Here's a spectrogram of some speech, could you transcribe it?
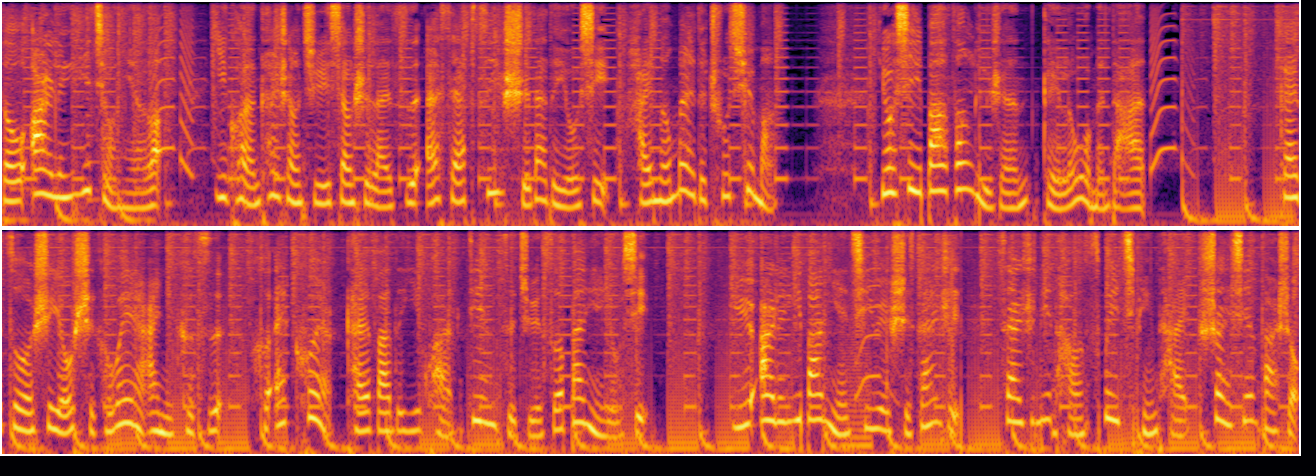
都二零一九年了，一款看上去像是来自 SFC 时代的游戏，还能卖得出去吗？游戏《八方旅人》给了我们答案。该作是由史克威尔艾尼克斯和 Acquire 开发的一款电子角色扮演游戏，于二零一八年七月十三日在任天堂 Switch 平台率先发售。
